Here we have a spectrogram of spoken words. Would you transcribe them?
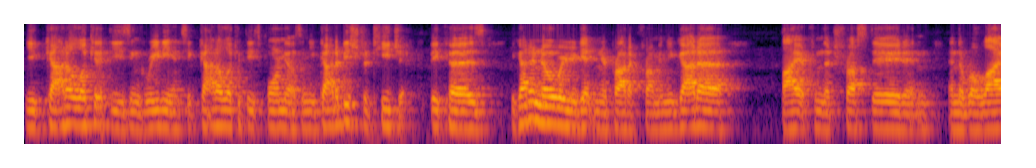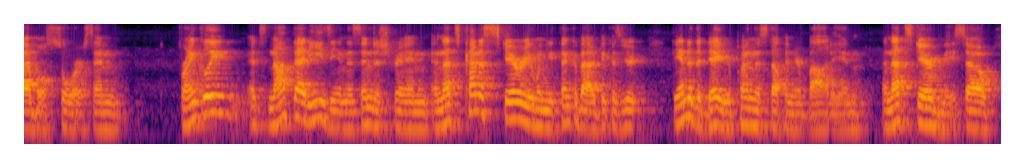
You got to look at these ingredients. You got to look at these formulas, and you got to be strategic because you got to know where you're getting your product from, and you got to buy it from the trusted and and the reliable source. And frankly, it's not that easy in this industry, and and that's kind of scary when you think about it because you're at the end of the day, you're putting this stuff in your body, and and that scared me. So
